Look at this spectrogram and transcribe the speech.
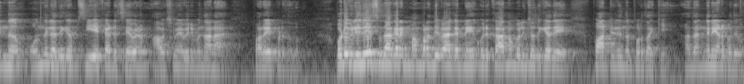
ഇന്ന് ഒന്നിലധികം സി എക്കാരുടെ സേവനം ആവശ്യമായി വരുമെന്നാണ് പറയപ്പെടുന്നതും. ഒടുവിൽ ഇതേ സുധാകരൻ മമ്പ്രം ദിവാകരനെ ഒരു കാരണം പോലും ചോദിക്കാതെ പാർട്ടിയിൽ നിന്നും പുറത്താക്കി. അതങ്ങനെയാണ് പതിവ്.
